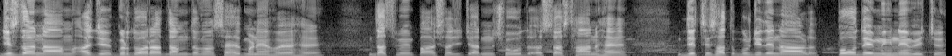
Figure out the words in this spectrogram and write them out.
ਜਿਸ ਦਾ ਨਾਮ ਅੱਜ ਗੁਰਦੁਆਰਾ ਦਮਦਮਾ ਸਾਹਿਬ ਬਣਿਆ ਹੋਇਆ ਹੈ 10ਵੇਂ ਪਾਤਸ਼ਾਹ ਜੀ ਚਰਨ ਛੋਧ ਅਸ- ਸਥਾਨ ਹੈ, ਜਿੱਥੇ ਸਤਿਗੁਰੂ ਜੀ ਦੇ ਨਾਲ ਪੋਹ ਦੇ ਮਹੀਨੇ ਵਿੱਚ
